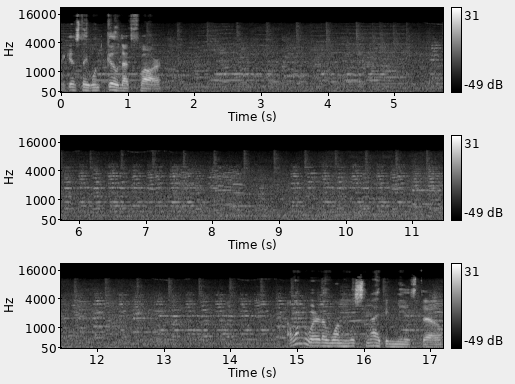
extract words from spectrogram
I guess they won't go that far. I wonder where the one who was sniping me is though.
